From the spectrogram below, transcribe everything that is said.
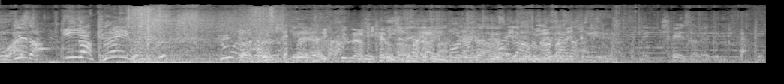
Du hast ihr Krieg! Ich bin der Kämpfer. Cesare bin ich fertig.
